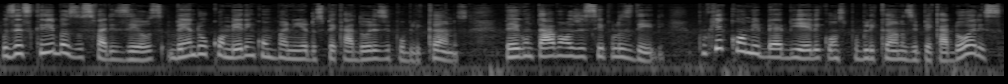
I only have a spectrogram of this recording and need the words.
Os escribas dos fariseus, vendo-o comer em companhia dos pecadores e publicanos, perguntavam aos discípulos dele: Por que come e bebe ele com os publicanos e pecadores?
